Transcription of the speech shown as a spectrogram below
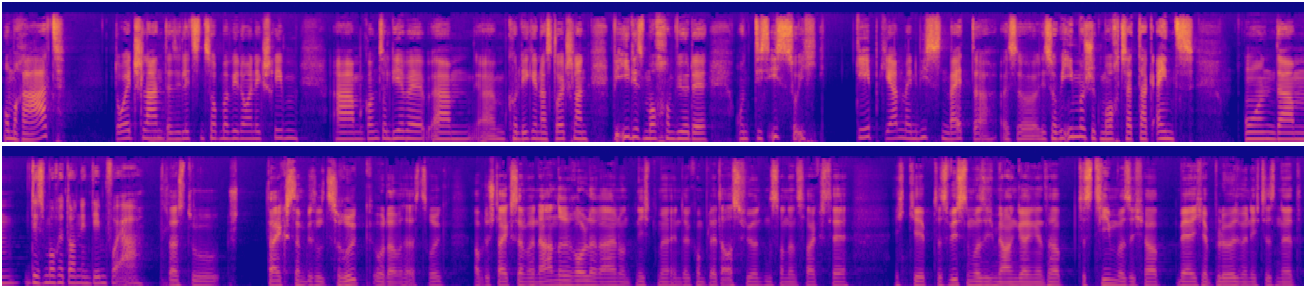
um Rat. Deutschland, also letztens hat mir wieder eine geschrieben, ähm, ganz eine liebe ähm, ähm, Kollegin aus Deutschland, wie ich das machen würde. Und das ist so, ich gebe gern mein Wissen weiter. Also das habe ich immer schon gemacht, seit Tag eins. Und ähm, das mache ich dann in dem Fall auch. Das heißt, du steigst ein bisschen zurück, oder was heißt zurück, aber du steigst einfach in eine andere Rolle rein und nicht mehr in der komplett ausführenden, sondern sagst, hey, ich gebe das Wissen, was ich mir angeeignet habe, das Team, was ich habe, wäre ich ja blöd, wenn ich das nicht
